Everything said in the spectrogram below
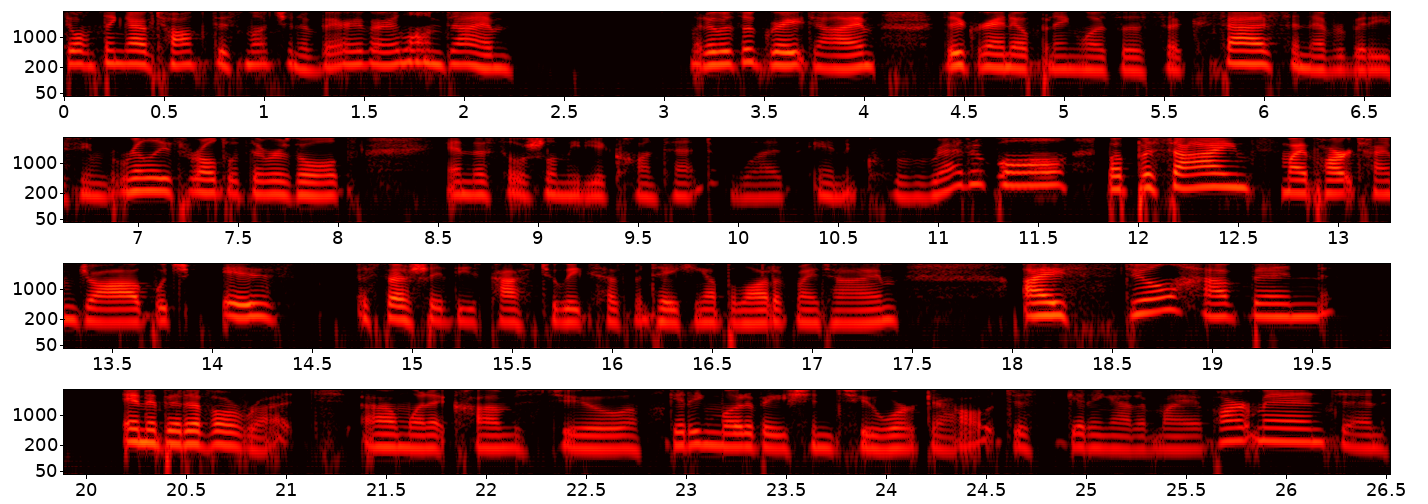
don't think I've talked this much in a very, very long time. But it was a great time. The grand opening was a success, and everybody seemed really thrilled with the results. And the social media content was incredible. But besides my part time job, which is, especially these past two weeks, has been taking up a lot of my time, I still have been in a bit of a rut um, when it comes to getting motivation to work out, just getting out of my apartment. And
